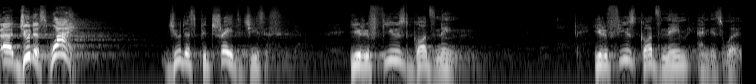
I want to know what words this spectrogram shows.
Uh, Judas. Why? Judas betrayed Jesus. He refused God's name. He refused God's name and his word.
